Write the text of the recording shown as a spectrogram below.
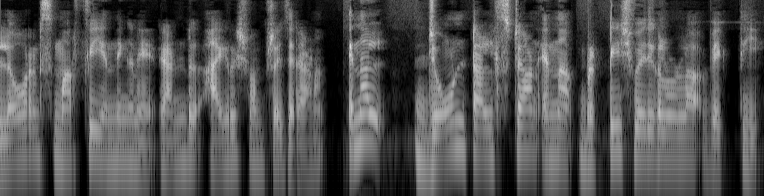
ലോറൻസ് മർഫി എന്നിങ്ങനെ രണ്ട് ഐറിഷ് വംശജരാണ്. എന്നാൽ ജോൺ ടൾസ്റ്റാൺ എന്ന ബ്രിട്ടീഷ് വേരുകളുള്ള വ്യക്തി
